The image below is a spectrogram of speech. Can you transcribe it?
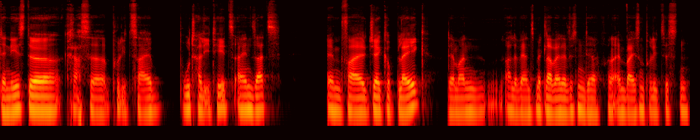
der nächste krasse Polizeibrutalitätseinsatz im Fall Jacob Blake. Der Mann, alle werden es mittlerweile wissen, der von einem weißen Polizisten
